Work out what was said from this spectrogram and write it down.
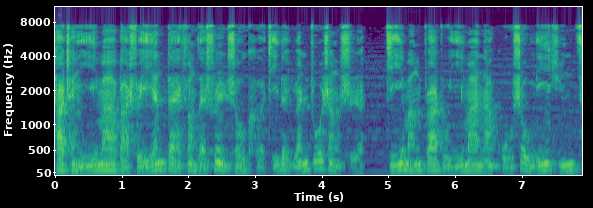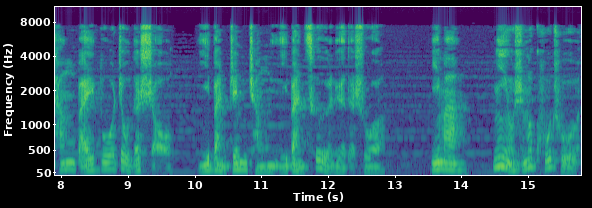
他趁姨妈把水烟袋放在顺手可及的圆桌上时，急忙抓住姨妈那骨瘦嶙峋、苍白多皱的手，一半真诚，一半策略地说：“姨妈，你有什么苦楚，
